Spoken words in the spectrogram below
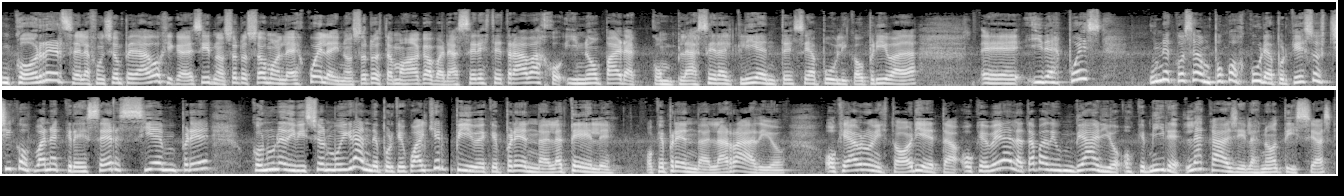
un correrse de la función pedagógica, es decir, nosotros somos la escuela y nosotros estamos acá para hacer este trabajo y no para complacer al cliente, sea pública o privada, eh, y después una cosa un poco oscura, porque esos chicos van a crecer siempre con una división muy grande, porque cualquier pibe que prenda la tele, o que prenda la radio, o que abra una historieta, o que vea la tapa de un diario, o que mire la calle y las noticias,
